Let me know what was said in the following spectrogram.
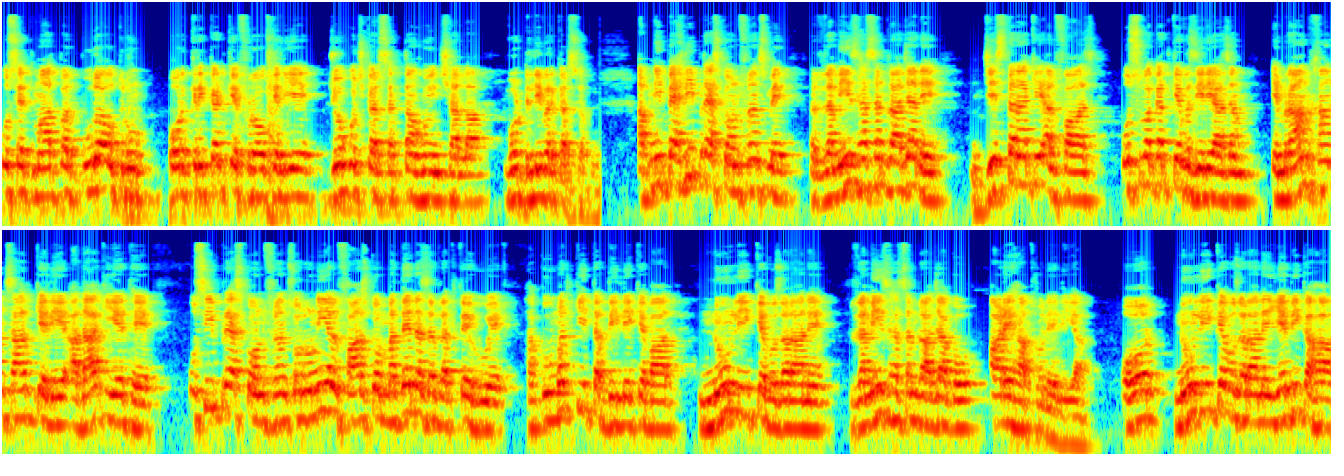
उस एतमाद पर पूरा उतरूं और क्रिकेट के फ़रोग के लिए जो कुछ कर सकता हूँ इनशाला वो डिलीवर कर सकूँ। अपनी पहली प्रेस कॉन्फ्रेंस में रमीज हसन राजा ने जिस तरह के अल्फाज उस वक्त के वज़ीर आज़म इमरान खान साहब के लिए अदा किए थे उसी प्रेस कॉन्फ्रेंस और उन्हीं अल्फाज को मद्देनजर रखते हुए हुकूमत की तब्दीली के बाद नून लीग के वजरा ने रमीज हसन राजा को आड़े हाथों ले लिया। और नून लीग के वजरा ने यह भी कहा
